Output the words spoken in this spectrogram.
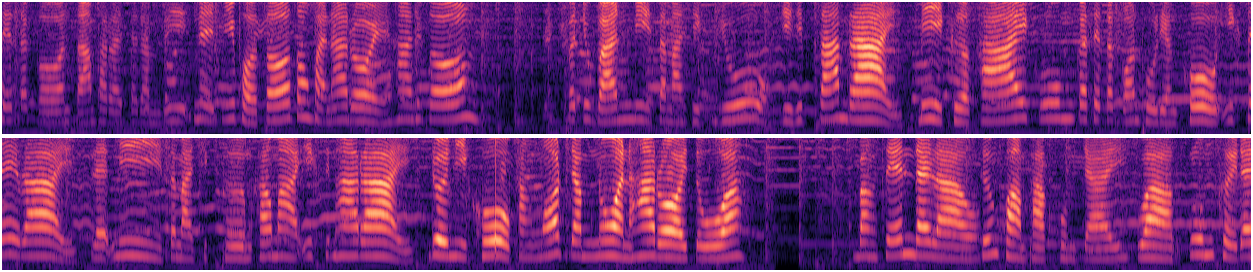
ษตรกรตามพระราชดำริในปีพศ2552 ปัจจุบันมีสมาชิกอยู่ 23 ราย มีเครือข่ายกลุ่มเกษตรกรผู้เลี้ยงโคอีกเซราย และมีสมาชิกเพิ่มเข้ามาอีก 15 ราย โดยมีโคทั้งหมดจำนวน 500 ตัว บางเส้นได้เล่าถึงความภาคภูมิใจ ว่ากลุ่มเคยได้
